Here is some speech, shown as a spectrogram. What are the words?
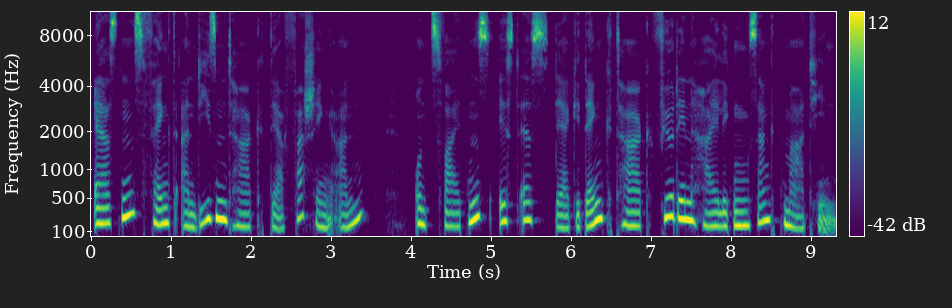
Erstens fängt an diesem Tag der Fasching an und zweitens ist es der Gedenktag für den heiligen St. Martin.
